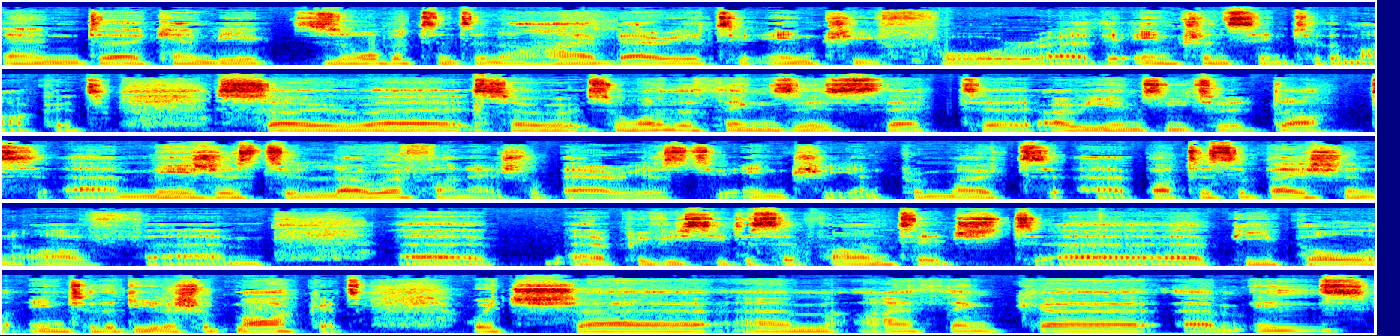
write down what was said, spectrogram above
and uh, can be exorbitant and a high barrier to entry for uh, the entrance into the market. So so so one of the things is that OEMs need to adopt measures to lower financial barriers to entry and promote participation of um, previously disadvantaged people into the dealership market market, which uh, um, I think uh, um, is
